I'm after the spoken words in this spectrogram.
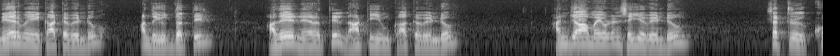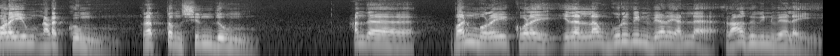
நேர்மையை காட்ட வேண்டும். அந்த யுத்தத்தில் அதே நேரத்தில் நாட்டையும் காக்க வேண்டும். அஞ்சாமையுடன் செய்ய வேண்டும். சற்று கொலையும் நடக்கும். இரத்தம் சிந்தும். அந்த வன்முறை கொலை இதெல்லாம் குருவின் வேலை அல்ல ராகுவின் வேலை.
